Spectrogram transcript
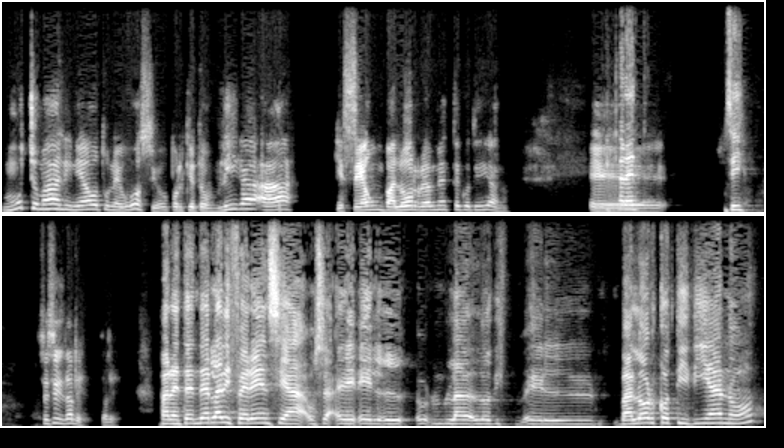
mucho más alineado a tu negocio porque te obliga a que sea un valor realmente cotidiano. Eh, sí. Sí, sí, dale, dale. Para entender la diferencia, o sea, el, el valor cotidiano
